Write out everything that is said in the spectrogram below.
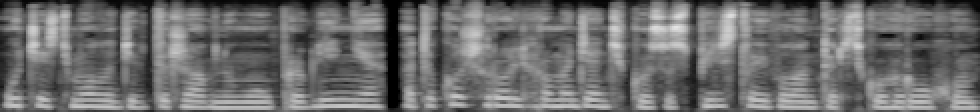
участь молоді в державному управлінні, а також роль громадянського суспільства і волонтерського руху.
